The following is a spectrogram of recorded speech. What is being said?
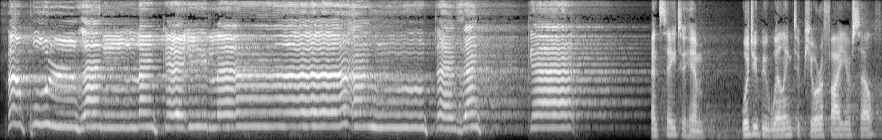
فقل لك إلى أن تزكى and say to him, Would you be willing to purify yourself?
